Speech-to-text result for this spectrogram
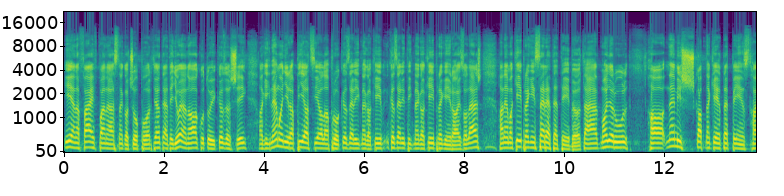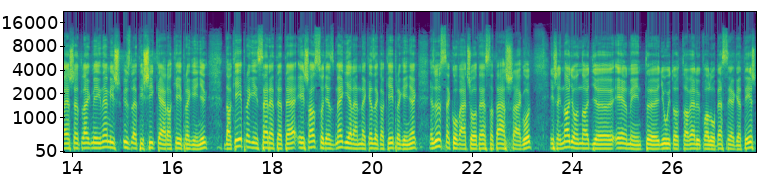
ilyen a Five Panelsnek a csoportja, tehát egy olyan alkotói közösség, akik nem annyira piaci alapról közelítik meg a, kép, közelítik meg a képregény rajzolást, hanem a képregény szeretetéből. Tehát magyarul ha nem is kapnak érte pénzt, ha esetleg még nem is üzleti siker a képregényük, de a képregény szeretete és az, hogy ez megjelennek ezek a képregények, ez összekovácsolta ezt a társaságot, és egy nagyon nagy élményt nyújtotta velük való beszélgetés.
